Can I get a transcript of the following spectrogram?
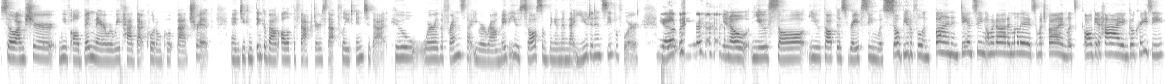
so i'm sure we've all been there where we've had that quote unquote bad trip and you can think about all of the factors that played into that. Who were the friends that you were around? Maybe you saw something in them that you didn't see before. Yeah you know you saw you thought this rave scene was so beautiful and fun and dancing. Oh my god i love it. So much fun. Let's all get high and go crazy.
